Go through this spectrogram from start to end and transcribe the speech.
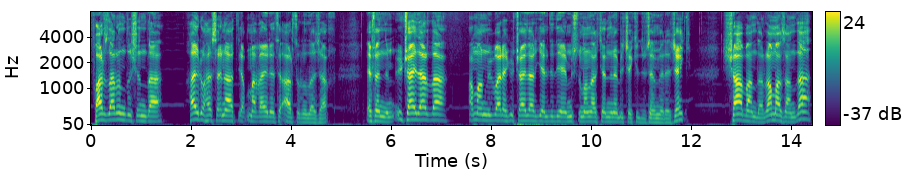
Farzların dışında hayru hasenat yapma gayreti artırılacak. Efendim üç aylarda aman mübarek üç aylar geldi diye Müslümanlar kendine bir çeki düzen verecek. Şaban'da, Ramazan'da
